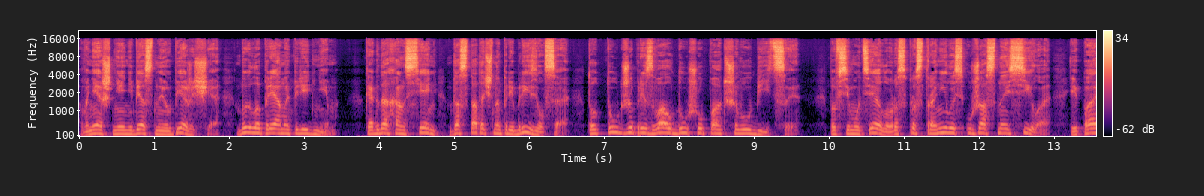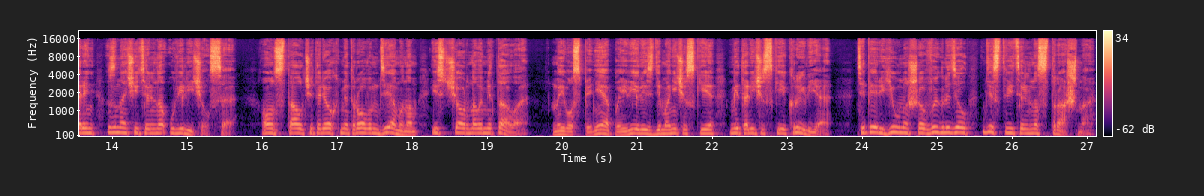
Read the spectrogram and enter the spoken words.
Внешнее небесное убежище было прямо перед ним. Когда Хан Сень достаточно приблизился, то тут же призвал душу падшего убийцы. По всему телу распространилась ужасная сила, и парень значительно увеличился. Он стал четырехметровым демоном из черного металла. На его спине появились демонические металлические крылья. Теперь юноша выглядел действительно страшно.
